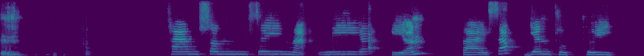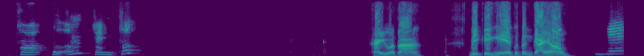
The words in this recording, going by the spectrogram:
sân si nghi ác kiến tài sắc danh thực thùy thọ tưởng hành thức. Hay quá ta. Biết ý nghĩa của từng cái không? Biết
